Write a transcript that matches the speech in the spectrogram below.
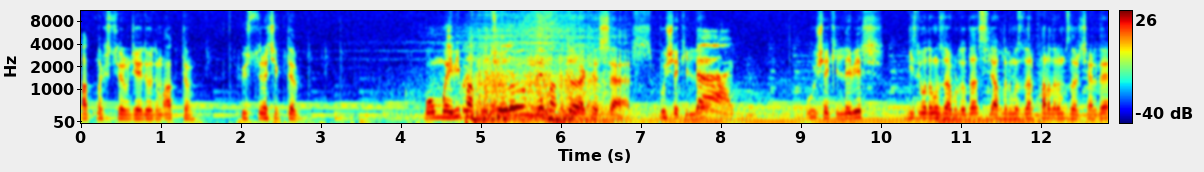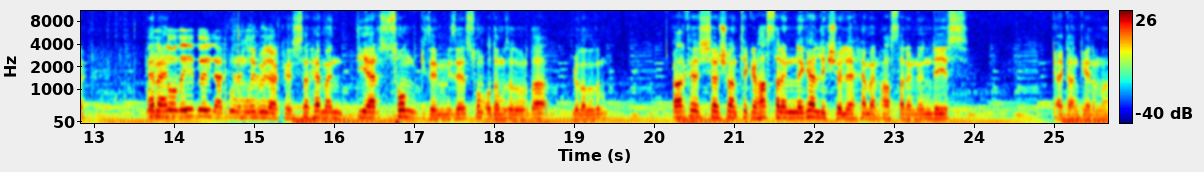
Atmak istiyorum C4'ümü attım. Üstüne çıktım. Bombayı bir patlatıyorum ve patlıyor arkadaşlar. Bu şekilde bu şekilde bir gizli odamız var burada da. Silahlarımız var, paralarımız var içeride. Bunun Hemen da olayı böyle arkadaşlar. bunun olayı böyle arkadaşlar. Hemen diğer son gizemimize, son odamıza doğru da yol alalım. Arkadaşlar şu an tekrar hastanenin önüne geldik şöyle. Hemen hastanenin önündeyiz. Gel kanka yanıma.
